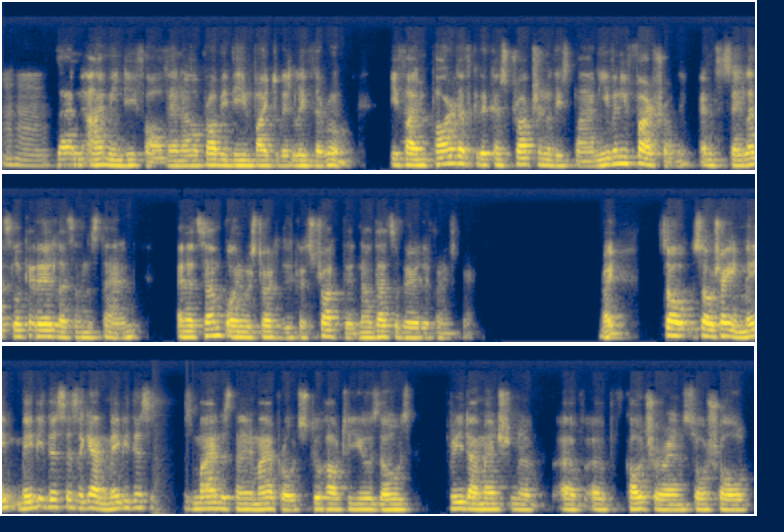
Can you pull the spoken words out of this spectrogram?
mm-hmm. then i'm in default and i'll probably be invited to leave the room if I'm part of the construction of this plan, even if partially, and to say, let's look at it, let's understand, and at some point we start to deconstruct it, now that's a very different experience. Right? So, so Shahin, maybe, maybe this is again, maybe this is my understanding, my approach to how to use those three dimension of, of, of culture and social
